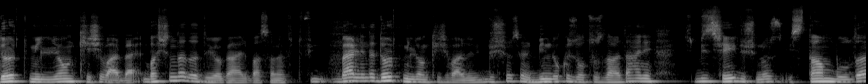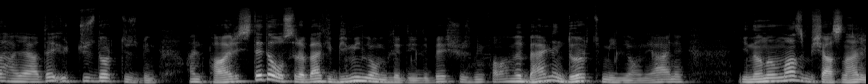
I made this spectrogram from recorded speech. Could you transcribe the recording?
4 milyon kişi var. Ber- Başında da diyor galiba sana Berlin'de 4 milyon kişi vardı. Düşünsene 1930'larda hani biz şeyi düşünüyoruz İstanbul'da herhalde 300-400 bin. Hani Paris'te de o sıra belki 1 milyon bile değildi 500 bin falan ve Berlin 4 milyon yani inanılmaz bir şey aslında. Hani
